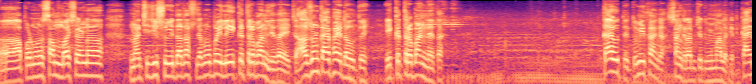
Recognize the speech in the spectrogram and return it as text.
आपण म्हणू संभाषणाची जी सुविधा नसल्यामुळे बैल एकत्र बांधले जायचे अजून काय फायदा होतोय? एकत्र बांधण्याचा. काय होते तुम्ही सांगा. संग्रामचे तुम्ही मालक आहेत. काय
